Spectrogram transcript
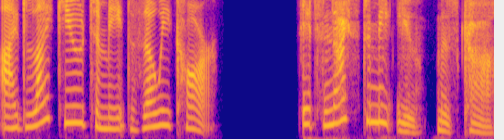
I'd like you to meet Zoe Carr. It's nice to meet you, Ms. Carr.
